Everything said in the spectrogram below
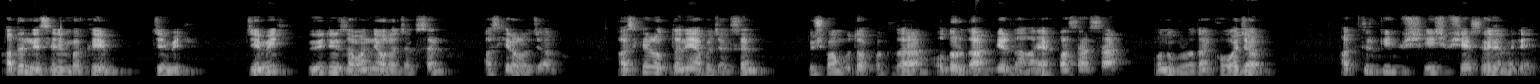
Adın ne senin bakayım? Cemil. Cemil, büyüdüğün zaman ne olacaksın? Asker olacağım. Asker olup da ne yapacaksın? Düşman bu topraklara olur da bir daha ayak basarsa onu buradan kovacağım. Atatürk hiçbir, şey, hiçbir şey söylemedi.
